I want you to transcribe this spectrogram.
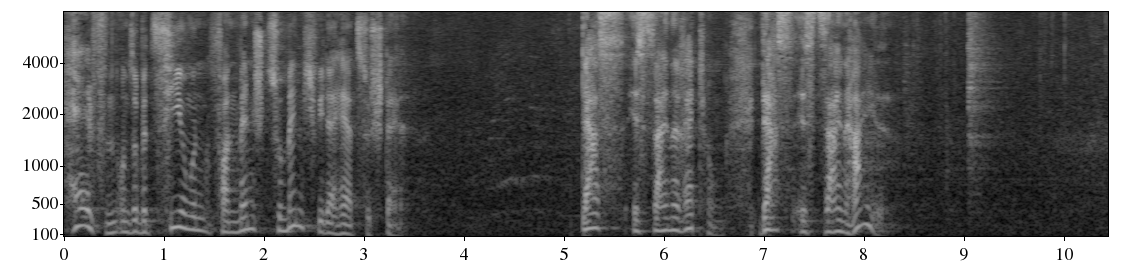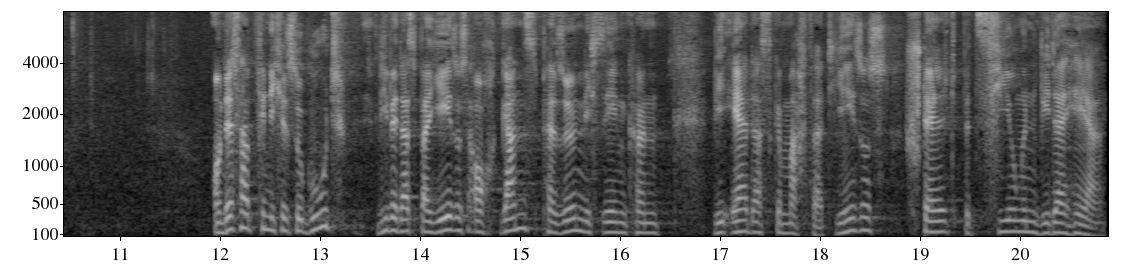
helfen, unsere Beziehungen von Mensch zu Mensch wiederherzustellen. Das ist seine Rettung. Das ist sein Heil. Und deshalb finde ich es so gut, wie wir das bei Jesus auch ganz persönlich sehen können, wie er das gemacht hat. Jesus stellt Beziehungen wieder her.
